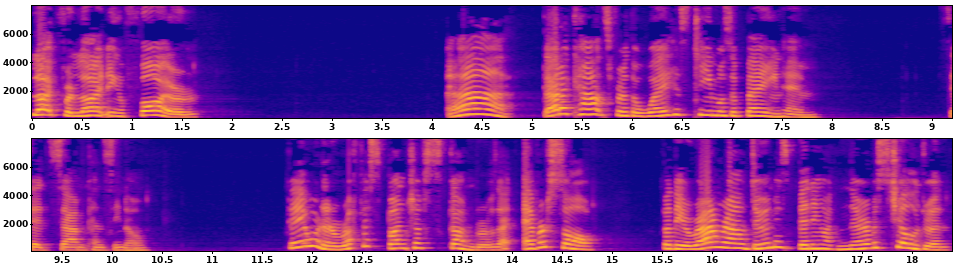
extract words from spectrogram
like for lighting a fire. Ah, that accounts for the way his team was obeying him, said Sam Cansino. They were the roughest bunch of scoundrels I ever saw, but they ran around doing his bidding like nervous children.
